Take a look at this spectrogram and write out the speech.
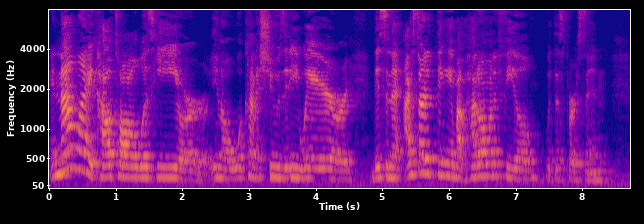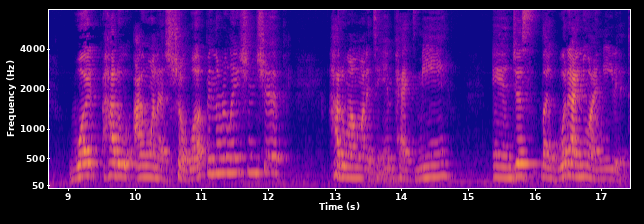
And not like how tall was he or, you know, what kind of shoes did he wear or this and that. I started thinking about how do I want to feel with this person? What how do I want to show up in the relationship? How do I want it to impact me? And just like what I knew I needed,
